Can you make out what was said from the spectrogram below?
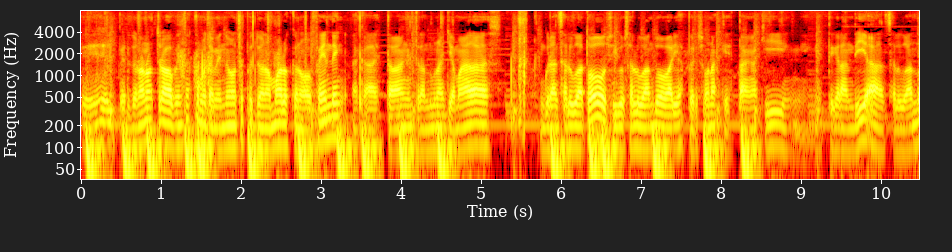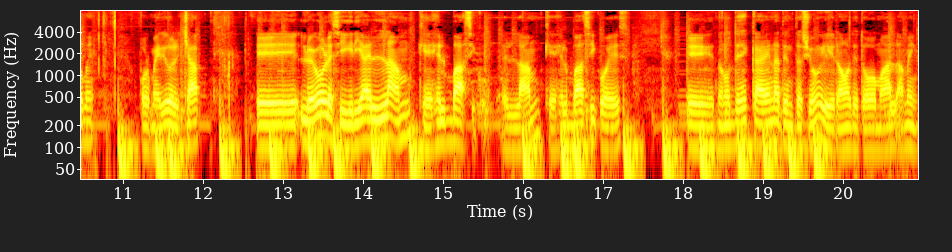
Es el perdona nuestras ofensas como también nosotros perdonamos a los que nos ofenden. Acá estaban entrando unas llamadas un gran saludo a todos, sigo saludando a varias personas que están aquí en, este gran día, saludándome por medio del chat. Eh, luego le seguiría el LAM, que es el básico. El LAM, que es el básico, es eh, no nos dejes caer en la tentación y librarnos de todo mal. Amén.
